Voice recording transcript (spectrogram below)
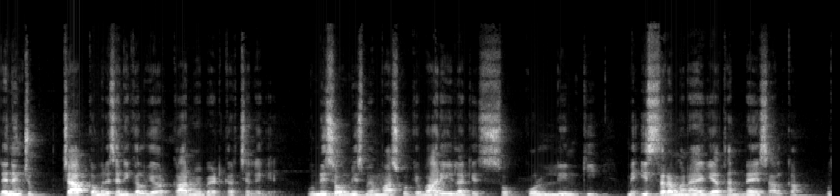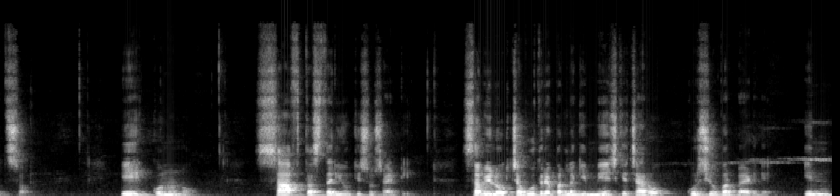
लेनिन चुपचाप कमरे से निकल गए और कार में बैठकर चले गए। 1919 में मास्को के बाहरी इलाके सोकोलिनकी में इस तरह मनाया गया था नए साल का उत्सव। ए कोनोनो, साफ़ तस्तरियों की सोसाइटी। सभी लोग चबूतरे पर लगी मेज के चारों कुर्सियों पर बैठ गए। इन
